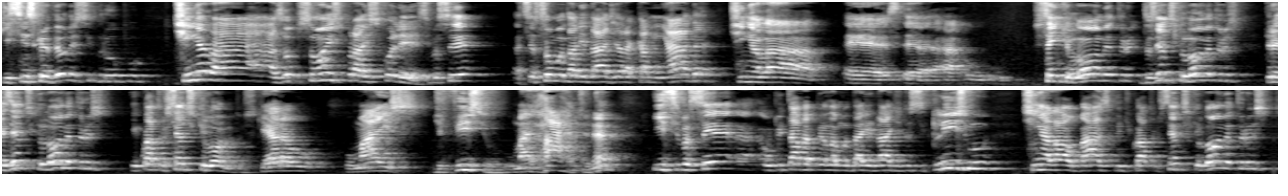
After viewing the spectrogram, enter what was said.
que se inscreveu nesse grupo, tinha lá as opções para escolher. Se você se a sua modalidade era caminhada, tinha lá é, é, 100 quilômetros, 200 quilômetros, 300 quilômetros e 400 quilômetros, que era o, o mais difícil, o mais hard, né? E se você é, optava pela modalidade do ciclismo, tinha lá o básico de 400 quilômetros,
